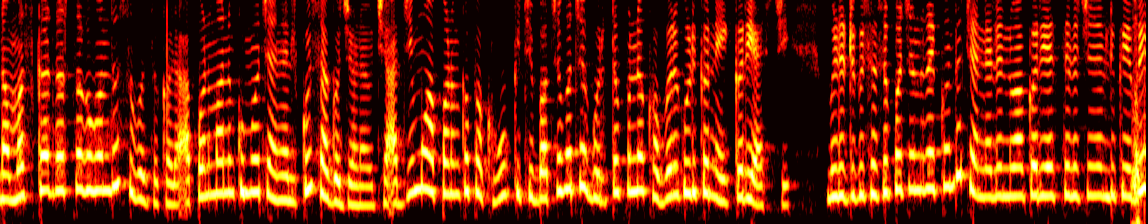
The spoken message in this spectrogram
নমস্কার দর্শক বন্ধু, শুভ সকাল। আপনার মো চ্যানেল কু স্বাগত জনাওছি আজ মু আপনার পাখক কিছু বছা বছা গুরুত্বপূর্ণ খবর গুড়িক নেইকরি আসছি ভিডিওটি শেষ পর্যন্ত দেখুন চ্যানেল নূয়া করে আসলে চ্যানেলটিকে এবে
